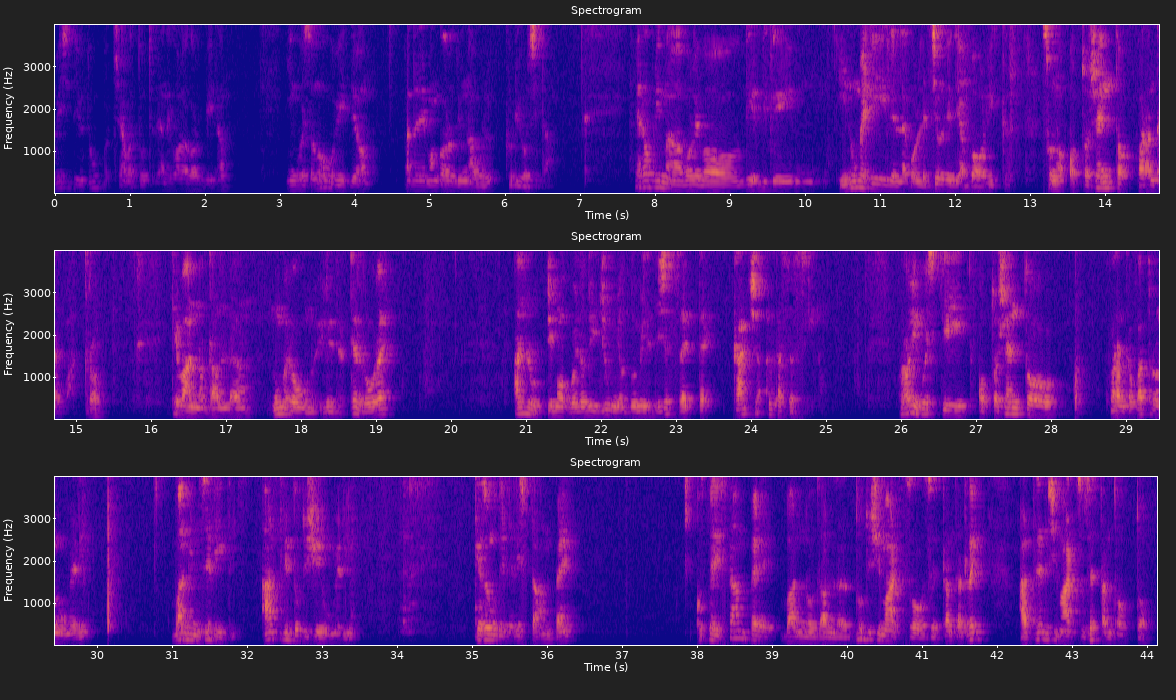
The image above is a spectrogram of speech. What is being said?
Amici di YouTube, ciao a tutti da Nicola Corvino. In questo nuovo video parleremo ancora di una curiosità. Però prima volevo dirvi che i numeri della collezione di Diabolic sono 844, che vanno dal numero 1, il del terrore, all'ultimo, quello di giugno 2017, Caccia all'assassino. Però in questi 844 44 numeri, vanno inseriti altri 12 numeri che sono delle ristampe. Queste ristampe vanno dal 12 marzo 73 al 13 marzo 78.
